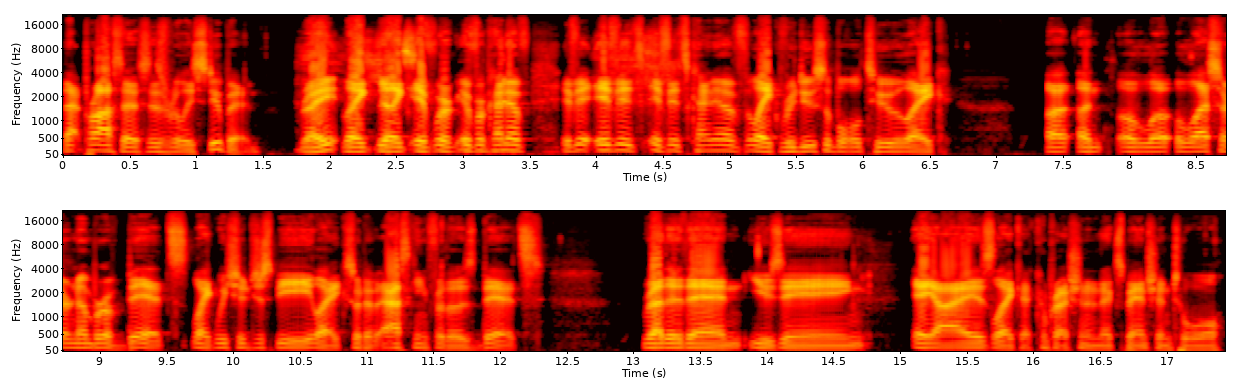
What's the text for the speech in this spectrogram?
that process is really stupid, right? Like like if we're if we're kind of if it, if it's if it's kind of like reducible to like a, a, a, lo- a lesser number of bits, like we should just be like sort of asking for those bits rather than using AI is like a compression and expansion tool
